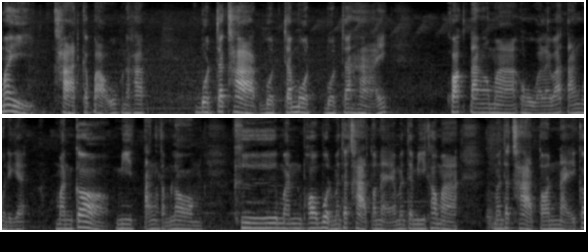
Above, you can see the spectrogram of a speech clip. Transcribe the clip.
ไม่ขาดกระเป๋านะครับ บทจะขาดบทจะหมด บทจะหาย ควักตังออกมาโอ้โหอะไรวะตังหมดอีกแล้วมันก็มีตังสำรอง คือมันพอบทมันจะขาดตอนไหน มันจะมีเข้ามา มันจะขาดตอนไหนก็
